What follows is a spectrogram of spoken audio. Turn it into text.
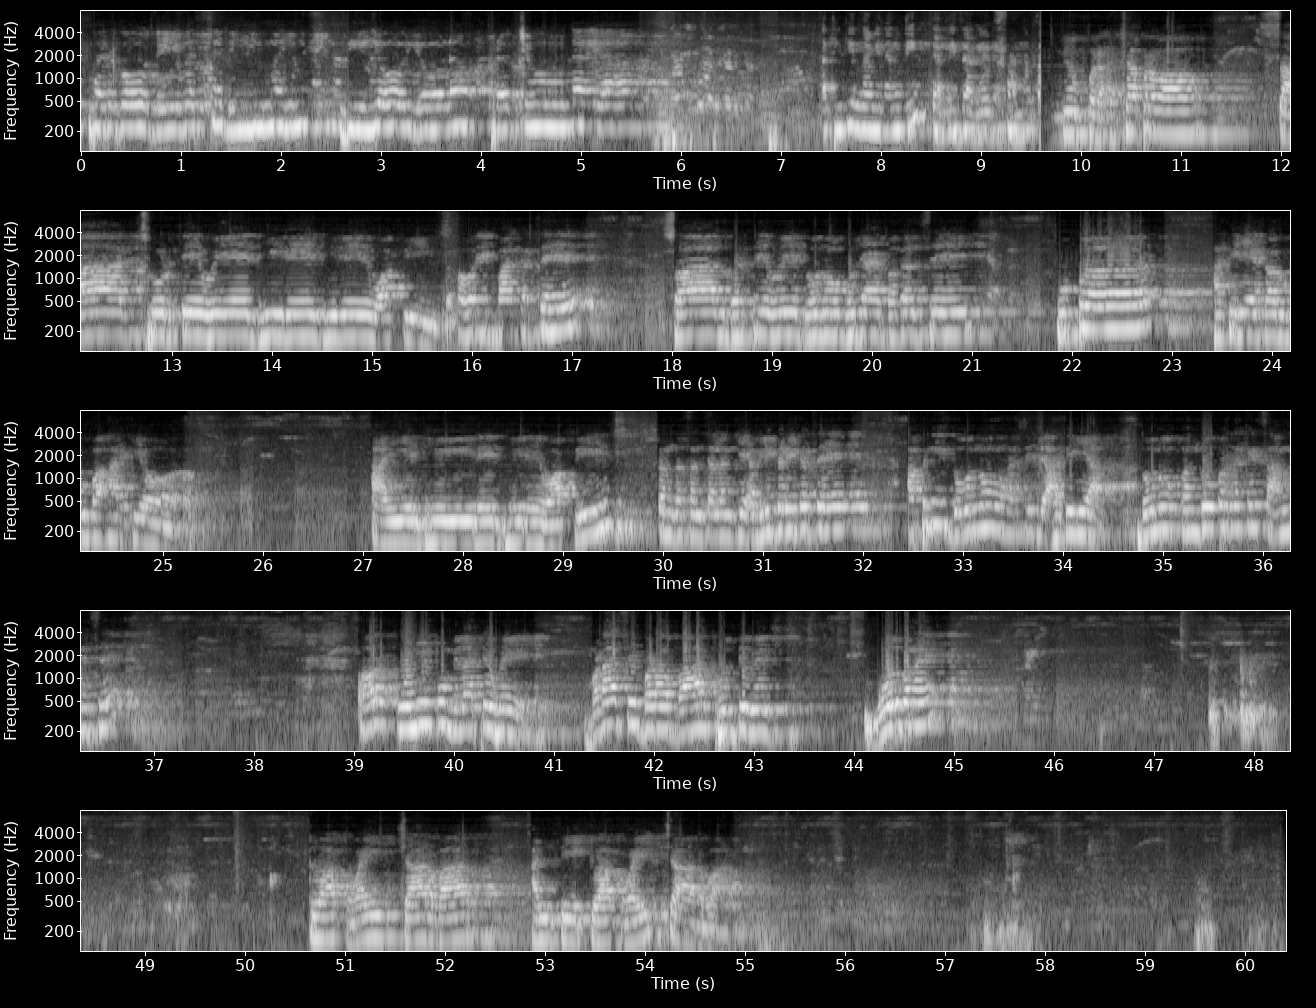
भर्गो देवस्य धीमहि धियो यो न प्रचोदया अतिथींना विनंती त्यांनी जागेवर स्थान ऊपर अच्छा प्रभाव. साथ छोड़ते हुए धीरे धीरे वापिस. और एक बार करते हैं श्वास भरते हुए दोनों भुजाएं बगल से ऊपर हथेलिया का रुख बाहर की ओर। आइए धीरे धीरे वापिस। कंध संचालन की अगली कड़ी करते हैं। अपनी दोनों हथेली- दोनों कंधों पर रखें सामने से और कोने को मिलाते हुए, बड़ा से बड़ा बाहर खोलते हुए गोल बनाए। क्लॉकवाइज चार बार एंटी क्लॉकवाइज चार बार।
